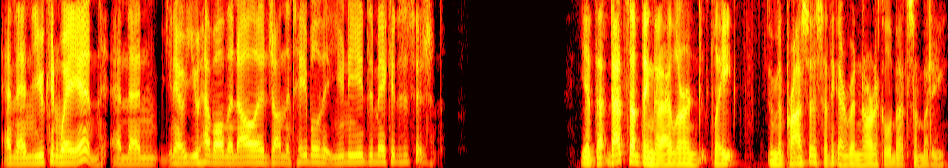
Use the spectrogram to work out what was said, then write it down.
and then you can weigh in, and then you know you have all the knowledge on the table that you need to make a decision. Yeah, that, that's something that I learned late in the process. I think I read an article about somebody,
